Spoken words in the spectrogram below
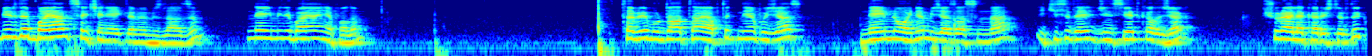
Bir de bayan seçeneği eklememiz lazım. Name'ini bayan yapalım. Tabi burada hata yaptık. Ne yapacağız? Name ile oynamayacağız aslında. İkisi de cinsiyet kalacak. Şurayla karıştırdık.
